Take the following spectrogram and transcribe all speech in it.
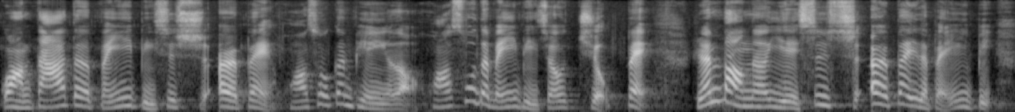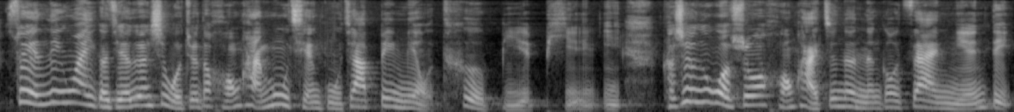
广达的本益比是十二倍，华硕更便宜了，华硕的本益比只有九倍。人保呢也是十二倍的本益比，所以另外一个结论是，我觉得红海目前股价并没有特别便宜。可是如果说红海真的能够在年底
